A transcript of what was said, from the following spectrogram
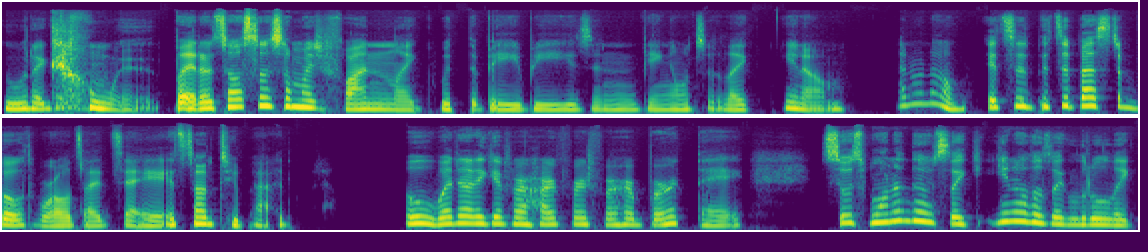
who would I go with? But it's also so much fun, like with the babies and being able to like, you know, I don't know. It's a it's the best of both worlds, I'd say. It's not too bad. Oh, what did I give her Hartford for her birthday? So it's one of those like, you know, those like little like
